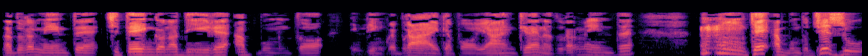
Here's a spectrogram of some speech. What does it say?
naturalmente ci tengono a dire appunto in lingua ebraica poi anche, naturalmente, che appunto Gesù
